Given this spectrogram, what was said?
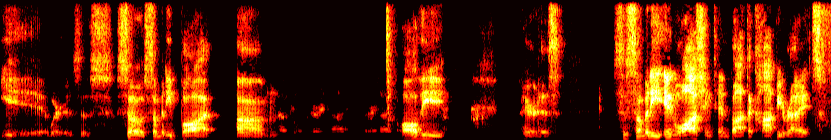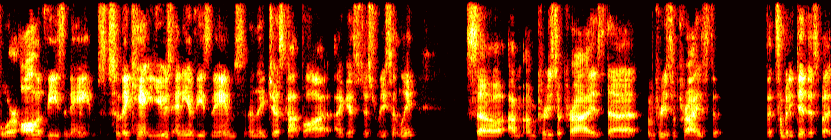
Yeah, where is this? So somebody bought um all the here it is. So somebody in Washington bought the copyrights for all of these names. So they can't use any of these names and they just got bought, I guess just recently. So I'm I'm pretty surprised uh I'm pretty surprised that somebody did this, but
